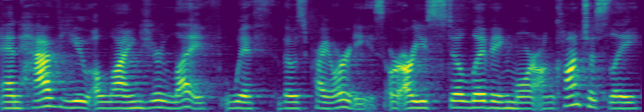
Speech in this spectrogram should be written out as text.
And have you aligned your life with those priorities? Or are you still living more unconsciously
